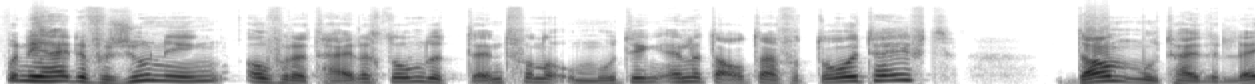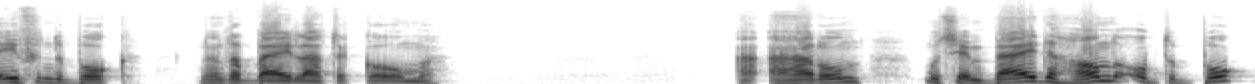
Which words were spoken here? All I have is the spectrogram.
Wanneer hij de verzoening over het heiligdom, de tent van de ontmoeting en het altaar voltooid heeft, dan moet hij de levende bok naderbij laten komen. Aaron moet zijn beide handen op de, bok,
